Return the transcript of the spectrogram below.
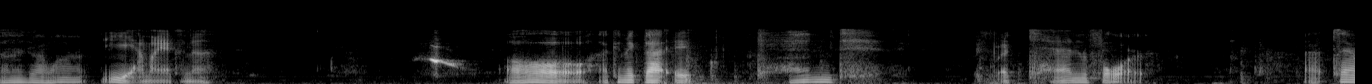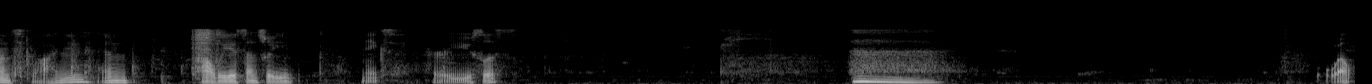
Uh, do I want? Yeah, my Exina. Oh, I can make that a 10 a 10 4. That sounds fun and probably essentially makes her useless. well.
